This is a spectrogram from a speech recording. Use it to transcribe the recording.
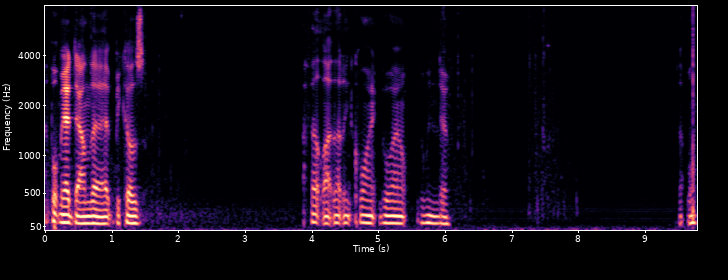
I put my head down there because I felt like that didn't quite go out the window. Is that one?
